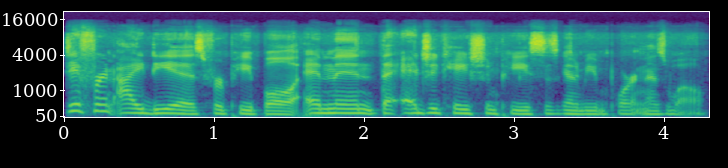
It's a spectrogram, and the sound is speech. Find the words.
different ideas for people. And then the education piece is going to be important as well.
